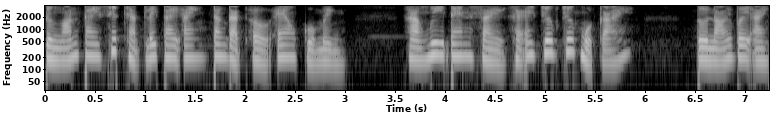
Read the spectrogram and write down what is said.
Từng ngón tay siết chặt lấy tay anh đang đặt ở eo của mình. Hàng mi đen dày khẽ chớp chớp một cái. Tôi nói với anh.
